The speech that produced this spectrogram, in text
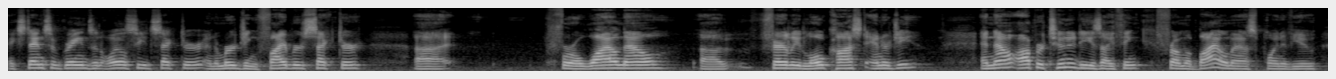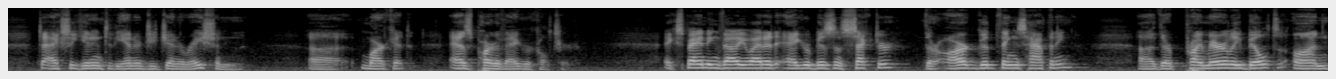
extensive grains and oilseed sector, an emerging fibers sector. Uh, for a while now, uh, fairly low cost energy. And now opportunities, I think, from a biomass point of view, to actually get into the energy generation uh, market as part of agriculture. Expanding value added agribusiness sector, there are good things happening. Uh, they're primarily built on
